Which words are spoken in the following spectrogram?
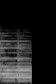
you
